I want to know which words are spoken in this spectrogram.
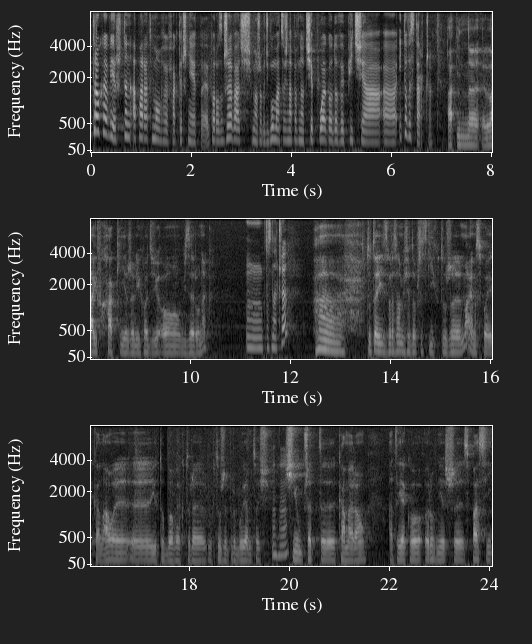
trochę wiesz, ten aparat mowy faktycznie e, porozgrzewać, może być guma, coś na pewno ciepłego do wypicia e, i to wystarczy. A inne lifehacki, jeżeli chodzi o wizerunek? Mm, to znaczy? Tutaj zwracamy się do wszystkich, którzy mają swoje kanały y, YouTube'owe, które, którzy próbują coś sił przed y, kamerą, a ty jako również y, z pasji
